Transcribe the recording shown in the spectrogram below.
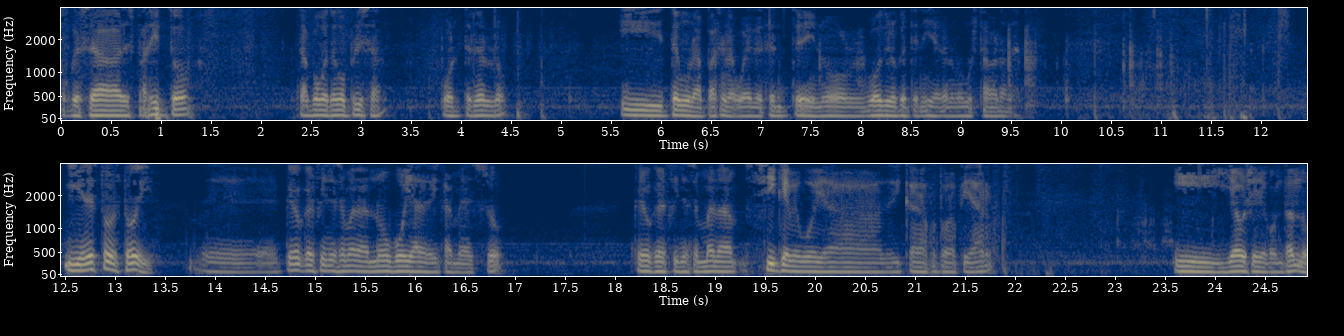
aunque sea despacito, tampoco tengo prisa por tenerlo. Y tengo una página web decente y no el lo que tenía, que no me gustaba nada. Y en esto estoy. Eh, creo que el fin de semana no voy a dedicarme a eso. Creo que el fin de semana sí que me voy a dedicar a fotografiar. Y ya os iré contando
